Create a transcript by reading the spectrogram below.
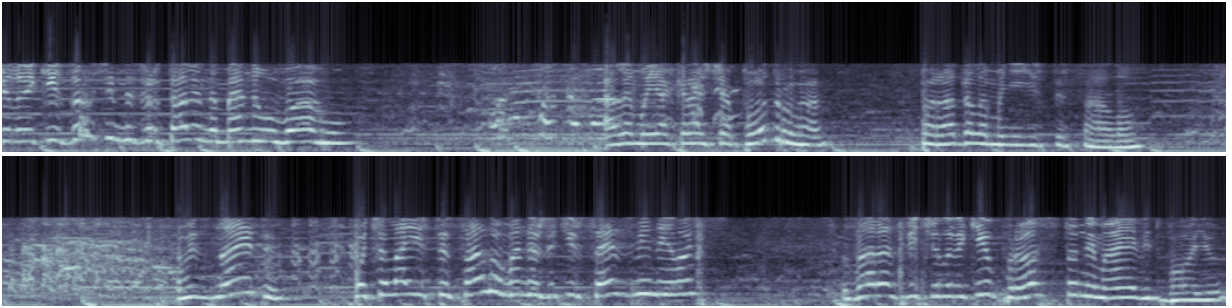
Чоловіки зовсім не звертали на мене увагу. Але моя краща подруга порадила мені їсти сало. Ви знаєте, почала їсти сало, в мене в житті все змінилось. Зараз від чоловіків просто немає відбою.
